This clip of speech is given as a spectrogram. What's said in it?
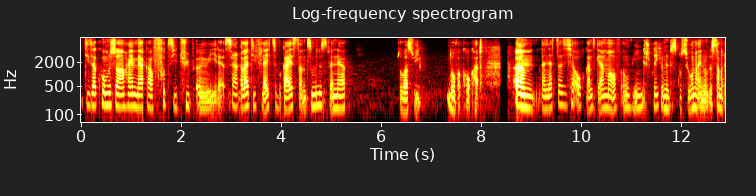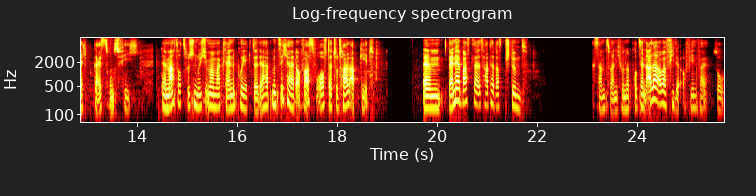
dieser komische Heimwerker-Fuzzi-Typ irgendwie, der ist ja relativ leicht zu begeistern, zumindest wenn der sowas wie Nova Coke hat. Ähm, dann lässt er sich ja auch ganz gern mal auf irgendwie ein Gespräch und eine Diskussion ein und ist dann recht begeisterungsfähig. Der macht auch zwischendurch immer mal kleine Projekte. Der hat mit Sicherheit auch was, worauf der total abgeht. Ähm, wenn er Bastler ist, hat er das bestimmt. Das haben zwar nicht 100% alle, aber viele auf jeden Fall. So.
